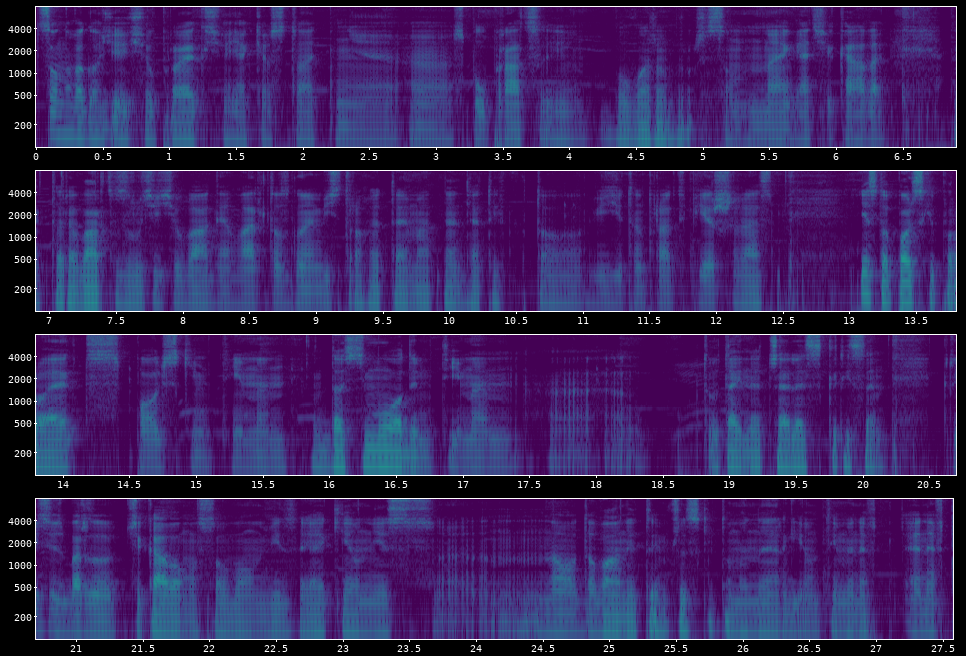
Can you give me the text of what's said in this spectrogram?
co nowego dzieje się w projekcie, jakie ostatnie e, współpracy, bo uważam, że są mega ciekawe, na które warto zwrócić uwagę, warto zgłębić trochę temat e, dla tych, kto widzi ten projekt pierwszy raz. Jest to polski projekt z polskim teamem, dość młodym teamem. E, tutaj na czele z Chrisem. Chris jest bardzo ciekawą osobą, widzę jaki on jest e, naładowany tym wszystkim, tą energią, tym NF NFT,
